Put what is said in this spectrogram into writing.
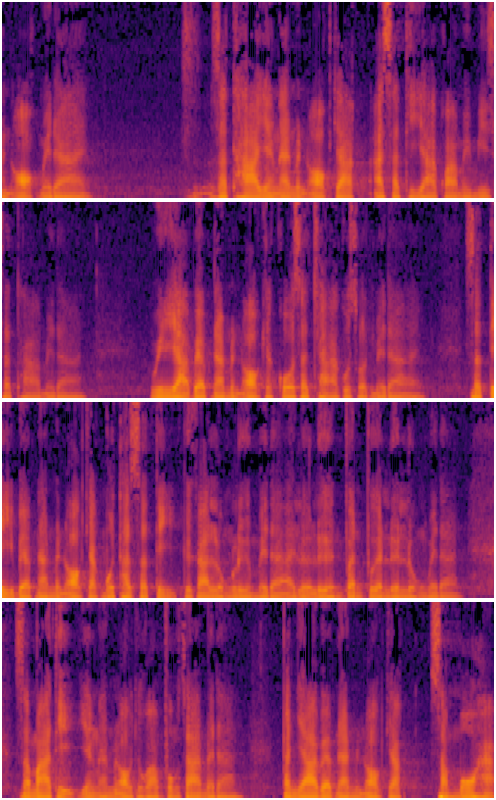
มันออกไม่ได้ศรัทธาอย่างนั้นมันออกจากอสัตถิยะความไม่มีศรัทธาไม่ได้ วิริยะแบบนั้นมันออกจากโกสัจฉะอกุศลไม่ได้ สติแบบนั้นมันออกจากมุทัสติ คือการหลงลืมไม่ได้เลอะเลือนเปื้อนเปื้อนเลือนหลงไม่ได้ สมาธิอย่างนั้นมันออกจากความฟุ้งซ่านไม่ได้ ปัญญาแบบนั้นมันออกจากสัมโมหะ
